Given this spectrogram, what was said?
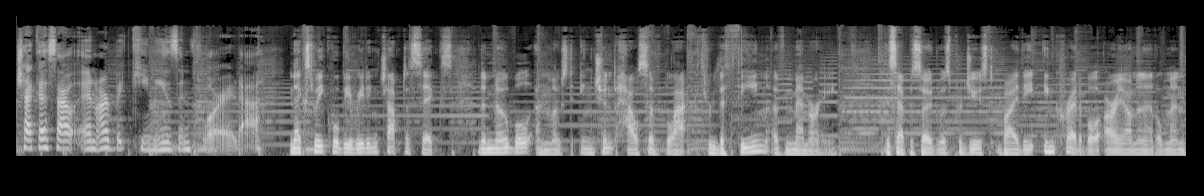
check us out in our bikinis in Florida. Next week, we'll be reading Chapter 6 The Noble and Most Ancient House of Black through the theme of memory. This episode was produced by the incredible Ariana Nedelman,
